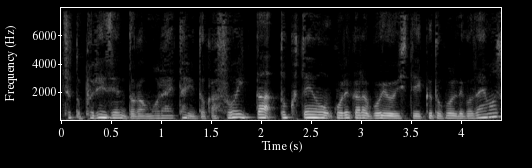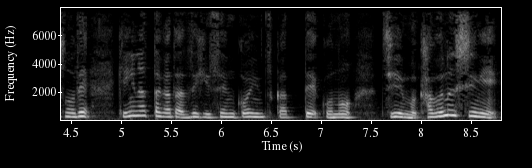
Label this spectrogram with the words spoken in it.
ちょっとプレゼントがもらえたりとか、そういった特典をこれからご用意していくところでございますので、気になった方はぜひ1000コイン使って、このチーム株主に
